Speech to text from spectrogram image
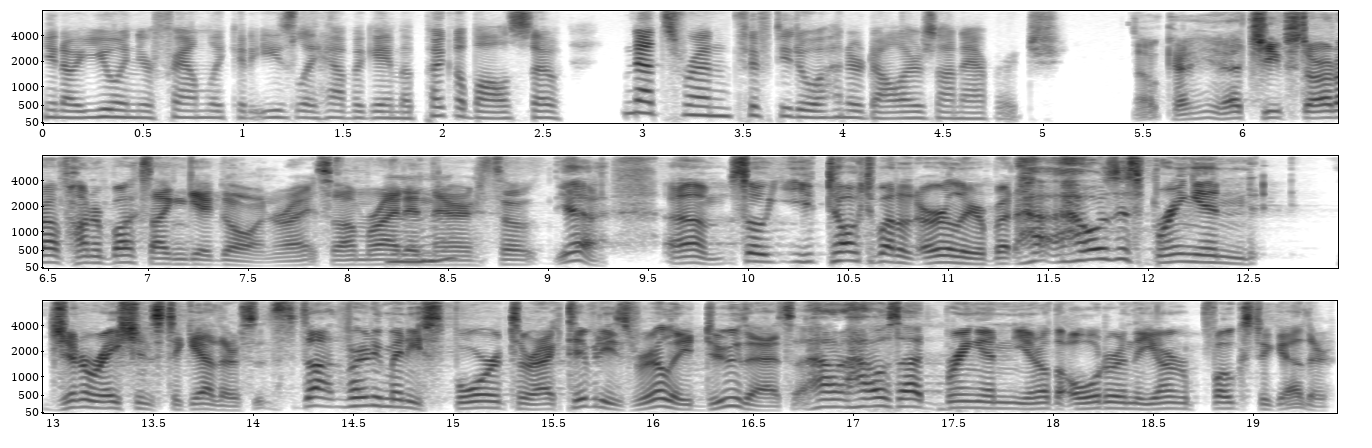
you know you and your family could easily have a game of pickleball. So nets run 50 to 100 dollars on average Okay, yeah, cheap start off, hundred bucks, I can get going, right? So I'm right mm-hmm. in there. So yeah, um, so you talked about it earlier, but how, how is this bringing generations together? So it's not very many sports or activities really do that. So how how is that bringing you know the older and the younger folks together?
